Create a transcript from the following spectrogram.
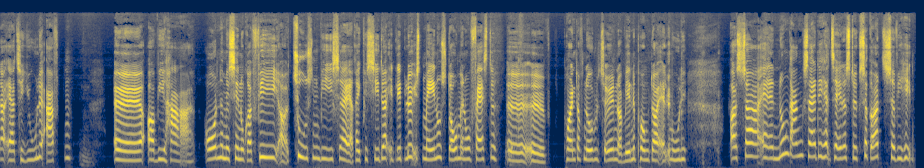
der er til juleaften. Øh, og vi har ordnet med scenografi og tusindvis af rekvisitter. Et lidt løst manus, dog med nogle faste øh, øh, point of no return og vendepunkter og alt muligt. Og så øh, nogle gange, så er det her teaterstykke så godt, så vi helt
